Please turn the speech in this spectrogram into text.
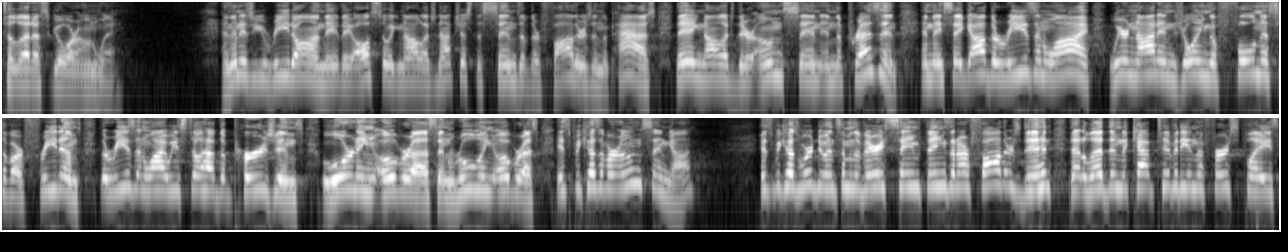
to let us go our own way. And then as you read on, they, they also acknowledge not just the sins of their fathers in the past, they acknowledge their own sin in the present. And they say, God, the reason why we're not enjoying the fullness of our freedoms, the reason why we still have the Persians lording over us and ruling over us, it's because of our own sin, God. It's because we're doing some of the very same things that our fathers did that led them to captivity in the first place.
